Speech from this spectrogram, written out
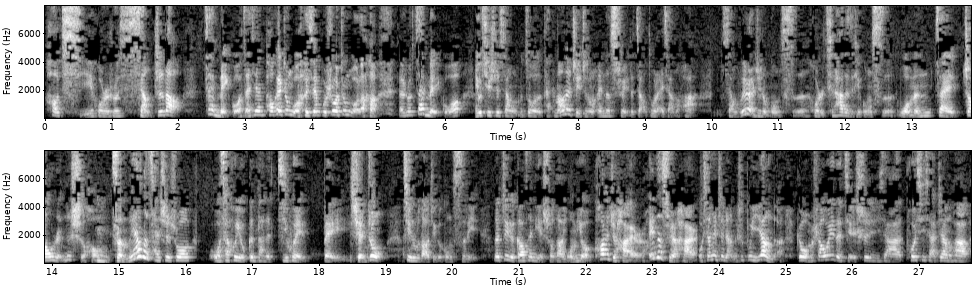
好奇，或者说想知道。在美国，咱先抛开中国，先不说中国了哈。咱说在美国，尤其是像我们做的 technology 这种 industry 的角度来讲的话，像微软这种公司或者其他的这些公司，我们在招人的时候，怎么样的才是说我才会有更大的机会被选中？进入到这个公司里。那这个刚才你也说到，我们有 college hire、industry hire，我相信这两个是不一样的。给我们稍微的解释一下、剖析一下。这样的话，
